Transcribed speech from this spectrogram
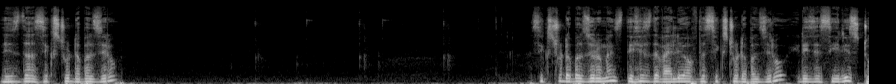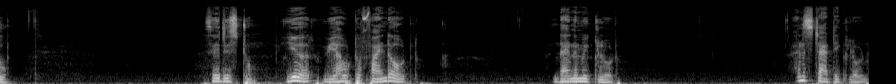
this is the 6200 6200 means this is the value of the 6200 it is a series 2 series 2 here we have to find out dynamic load and static load.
